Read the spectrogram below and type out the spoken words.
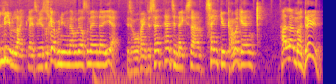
Leave a like, like this video, subscribe for new, and that will be awesome. And uh, yeah, this is what I'm to send. Until next time, thank you, come again. Hala Madrid!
